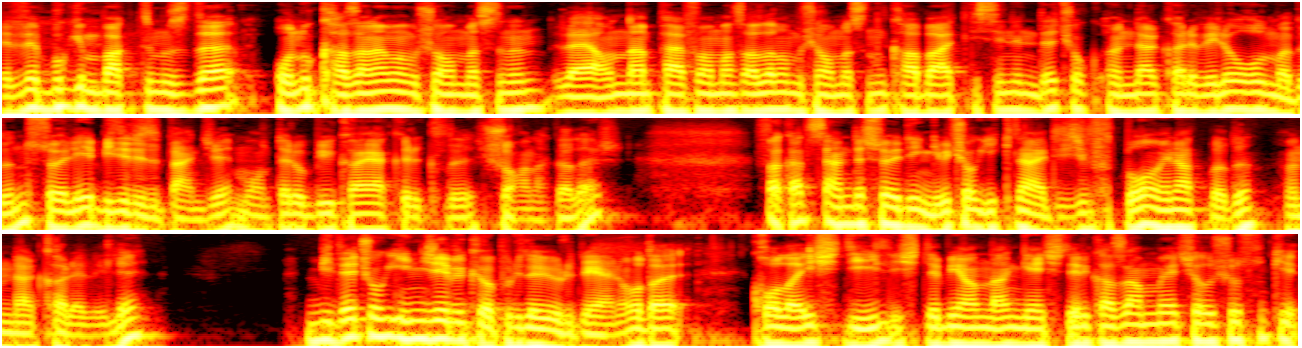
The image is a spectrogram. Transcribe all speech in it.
Ve bugün baktığımızda onu kazanamamış olmasının veya ondan performans alamamış olmasının kabahatlisinin de çok Önder Karaveli olmadığını söyleyebiliriz bence. Montero büyük ayak kırıklığı şu ana kadar. Fakat sen de söylediğin gibi çok ikna edici futbol oynatmadı Önder Karaveli. Bir de çok ince bir köprüde yürüdü yani. O da kolay iş değil. İşte bir yandan gençleri kazanmaya çalışıyorsun ki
